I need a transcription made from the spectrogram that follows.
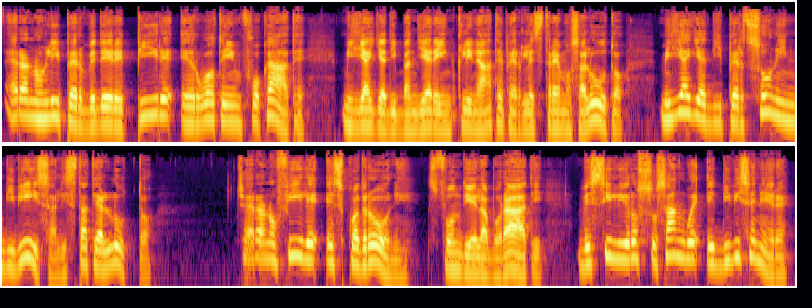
Erano lì per vedere pire e ruote infuocate, migliaia di bandiere inclinate per l'estremo saluto, migliaia di persone in divisa listate a lutto. C'erano file e squadroni, sfondi elaborati, vessilli rosso sangue e divise nere.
